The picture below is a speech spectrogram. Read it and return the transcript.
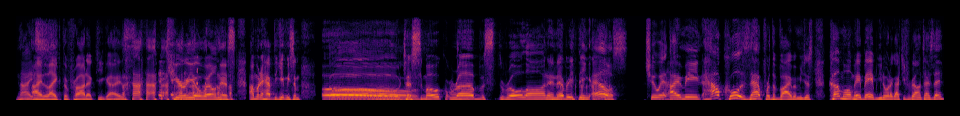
nice. I like the product, you guys. Curio Wellness. I'm going to have to get me some. Oh, Oh. to smoke, rub, roll on, and everything else. Chew it. I mean, how cool is that for the vibe? I mean, just come home. Hey, babe, you know what I got you for Valentine's Day?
